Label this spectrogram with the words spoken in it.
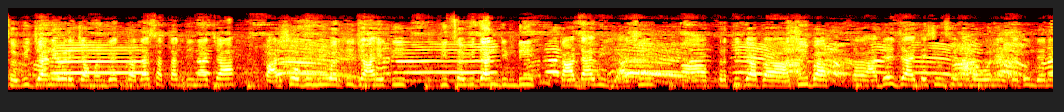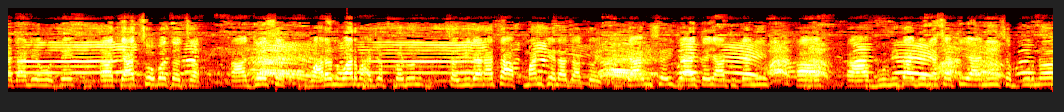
सव्वीस जानेवारीच्या म्हणजे प्रजासत्ताक दिनाच्या पार्श्वभूमीवरती जी आहे ती ही संविधान दिंडी काढावी अशी प्रतिका अशी आदेश जे आहे ते शिवसेना भवन याच्यातून देण्यात आले होते. त्याचसोबतच जे वारंवार भाजपकडून संविधानाचा अपमान केला जातोय. त्याविषयी जे आहे ते या ठिकाणी भूमिका घेण्यासाठी आणि संपूर्ण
